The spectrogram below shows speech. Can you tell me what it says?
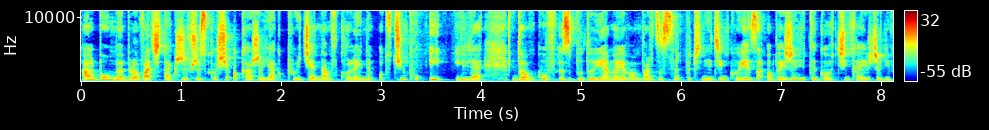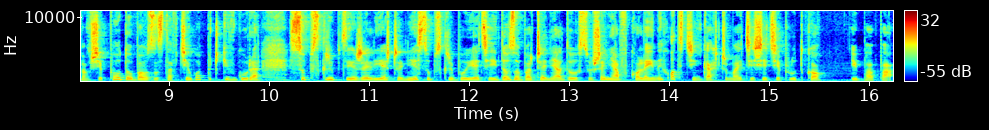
albo meblować. Także wszystko się okaże, jak pójdzie nam w kolejnym odcinku i ile domków zbudujemy. Ja Wam bardzo serdecznie dziękuję za obejrzenie tego odcinka. Jeżeli Wam się podobał, zostawcie łapeczki w górę, subskrypcję, jeżeli jeszcze nie subskrybujecie i do zobaczenia, do usłyszenia w kolejnych odcinkach. Trzymajcie się cieplutko i pa pa!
